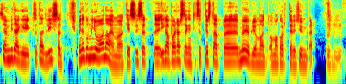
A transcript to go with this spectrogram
see on midagi, kui sa tahad lihtsalt või nagu minu vanaema, kes lihtsalt äh, iga paras tagant lihtsalt tõstab äh, mööbli oma, oma korteris ümber mm. -hmm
